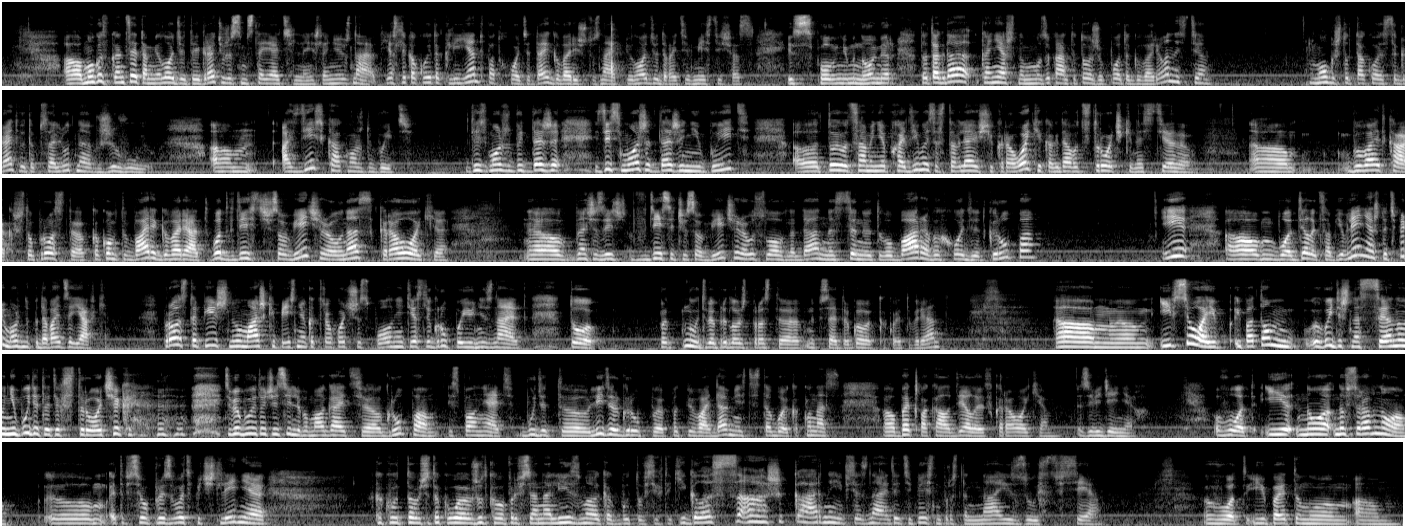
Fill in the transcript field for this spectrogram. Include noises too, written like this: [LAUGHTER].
А, могут в конце там мелодию доиграть уже самостоятельно, если они ее знают. Если какой-то клиент подходит, да, и говорит, что знает мелодию, давайте вместе сейчас исполним номер, то тогда, конечно, музыканты тоже по договоренности могут что-то такое сыграть вот абсолютно вживую. А здесь как может быть? Здесь может быть даже, здесь может даже не быть э, той вот самой необходимой составляющей караоке, когда вот строчки на стену. Э, бывает как, что просто в каком-то баре говорят, вот в 10 часов вечера у нас караоке. Э, значит, в 10 часов вечера, условно, да, на сцену этого бара выходит группа, и э, вот делается объявление, что теперь можно подавать заявки. Просто пишешь на бумажке песню, которую хочешь исполнить. Если группа ее не знает, то ну, тебе предложат просто написать другой какой-то вариант. И все, и, и потом выйдешь на сцену, не будет этих строчек. [LAUGHS] Тебе будет очень сильно помогать э, группа исполнять. Будет э, лидер группы подпевать, да, вместе с тобой, как у нас э, бэк-вокал делает в караоке заведениях. Вот, и, но, но все равно э, это все производит впечатление какого-то вообще такого жуткого профессионализма, как будто у всех такие голоса шикарные, все знают эти песни просто наизусть все. Вот, и поэтому эм,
